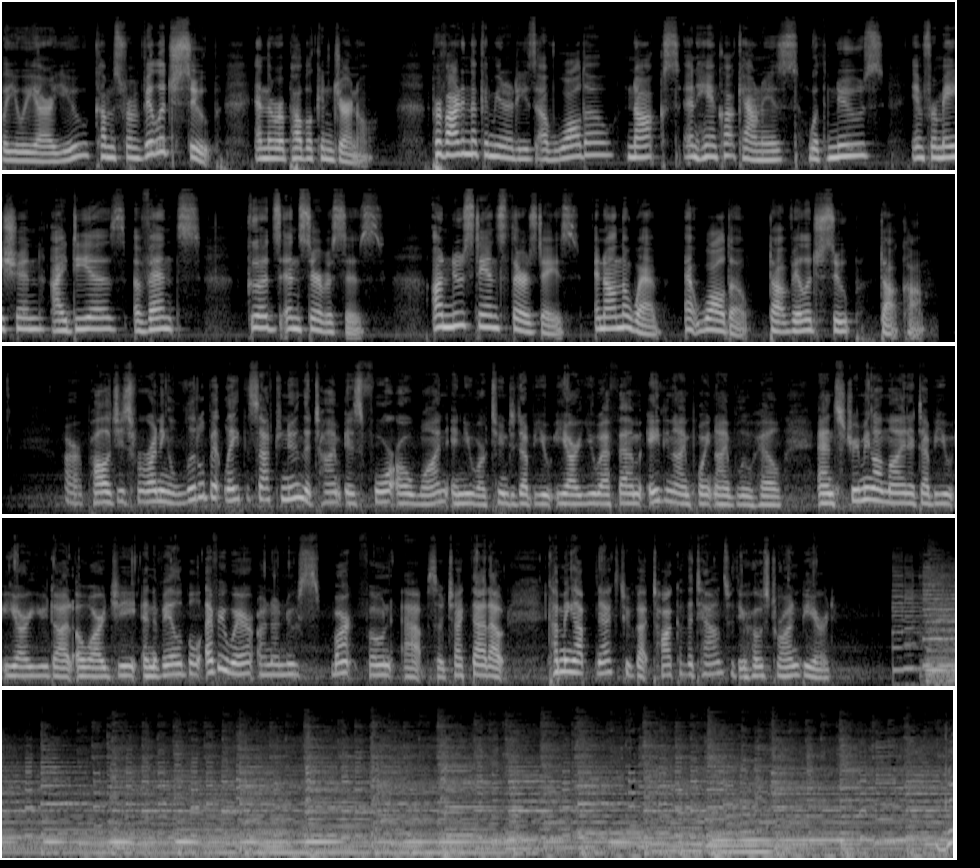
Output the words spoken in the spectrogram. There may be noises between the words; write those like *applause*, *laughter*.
WERU comes from Village Soup and the Republican Journal, providing the communities of Waldo, Knox, and Hancock counties with news, information, ideas, events, goods, and services on newsstands Thursdays and on the web at waldo.villagesoup.com. Our apologies for running a little bit late this afternoon. The time is 4:01 and you are tuned to WERU FM 89.9 Blue Hill and streaming online at weru.org and available everywhere on our new smartphone app. So check that out. Coming up next, we've got Talk of the Towns with your host Ron Beard.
